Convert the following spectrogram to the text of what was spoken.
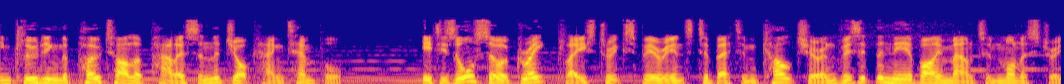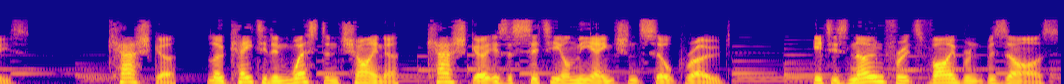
including the Potala Palace and the Jokhang Temple. It is also a great place to experience Tibetan culture and visit the nearby mountain monasteries. Kashgar, located in western China, Kashgar is a city on the ancient Silk Road. It is known for its vibrant bazaars,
